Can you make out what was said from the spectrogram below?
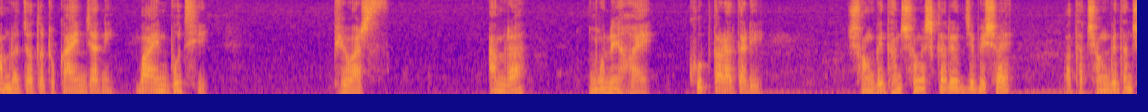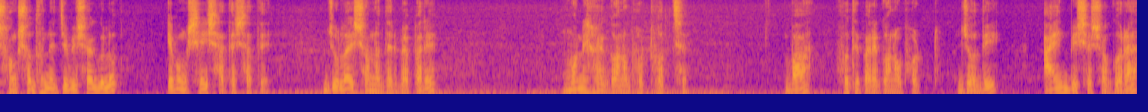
আমরা যতটুকু আইন জানি বা আইন বুঝি ভিউয়ার্স আমরা মনে হয় খুব তাড়াতাড়ি সংবিধান সংস্কারের যে বিষয়, অর্থাৎ সংবিধান সংশোধনের যে বিষয়গুলো এবং সেই সাথে সাথে জুলাই সনদের ব্যাপারে মনে হয় গণভোট হচ্ছে। বা হতে পারে গণভোট। যদি আইন বিশেষজ্ঞরা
